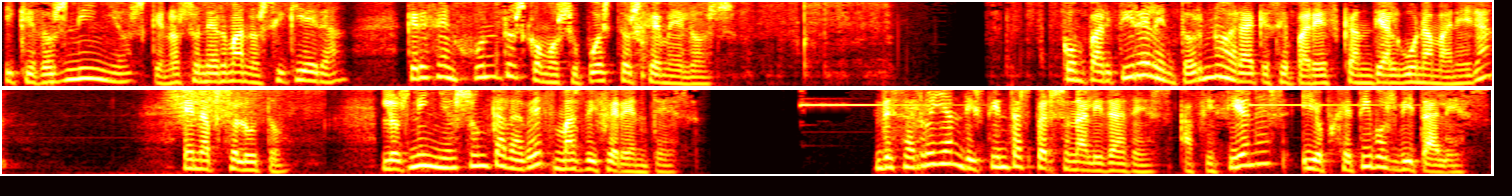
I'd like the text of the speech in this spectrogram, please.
y que dos niños, que no son hermanos siquiera, crecen juntos como supuestos gemelos. ¿Compartir el entorno hará que se parezcan de alguna manera? En absoluto. Los niños son cada vez más diferentes. Desarrollan distintas personalidades, aficiones y objetivos vitales.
